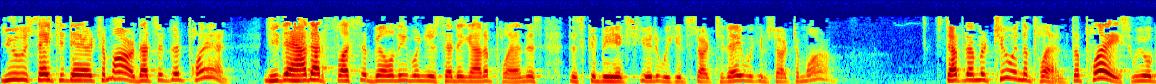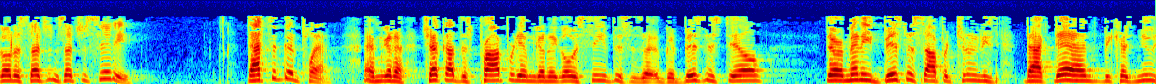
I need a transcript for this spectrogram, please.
You say today or tomorrow. That's a good plan. You need to have that flexibility when you're setting out a plan. This, this could be executed. We can start today. We can start tomorrow. Step number two in the plan, the place. We will go to such and such a city. That's a good plan. I'm going to check out this property. I'm going to go see if this is a good business deal. There are many business opportunities back then because new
